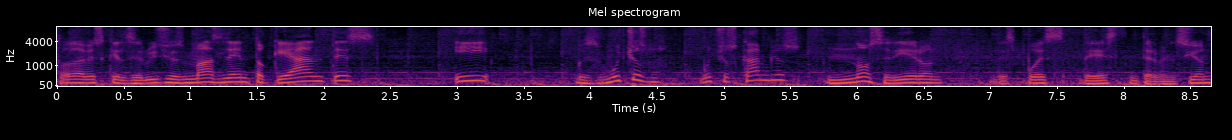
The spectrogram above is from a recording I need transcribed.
toda vez que el servicio es más lento que antes y pues muchos muchos cambios no se dieron después de esta intervención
